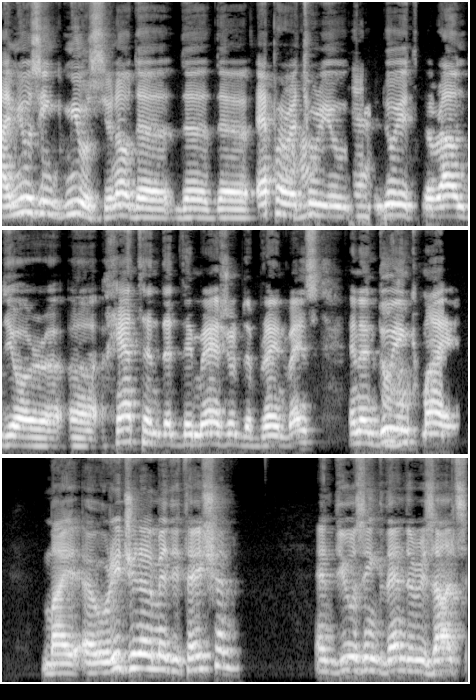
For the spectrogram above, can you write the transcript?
I'm using Muse, you know, the the the apparatus uh-huh. you yeah. do it around your uh, head, and that they measure the brain waves. And I'm doing uh-huh. my my original meditation, and using then the results,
